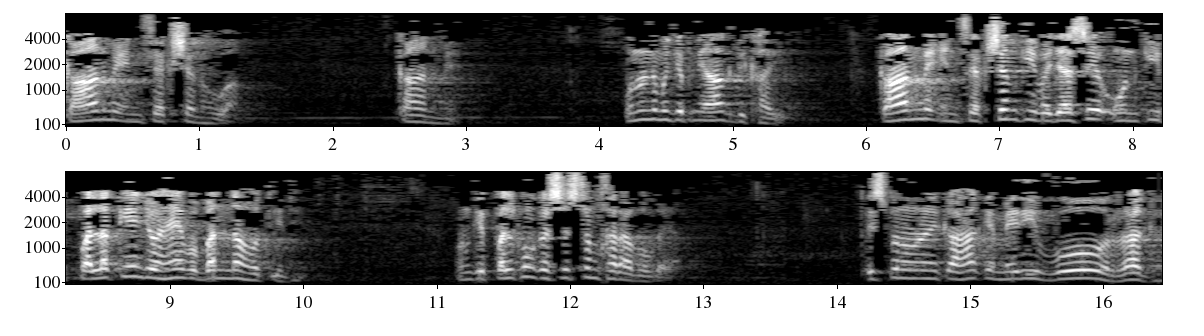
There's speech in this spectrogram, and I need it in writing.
کان میں انفیکشن ہوا، کان میں۔ انہوں نے مجھے اپنی آنکھ دکھائی۔ کان میں انفیکشن کی وجہ سے ان کی پلکیں جو ہیں وہ بند نہ ہوتی تھیں۔ ان کے پلکوں کا سسٹم خراب ہو گیا۔ تو اس پر انہوں نے کہا کہ میری وہ رگ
